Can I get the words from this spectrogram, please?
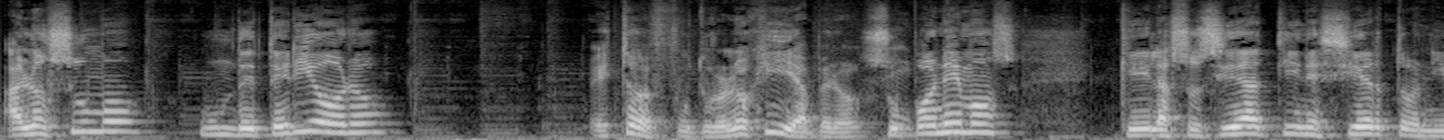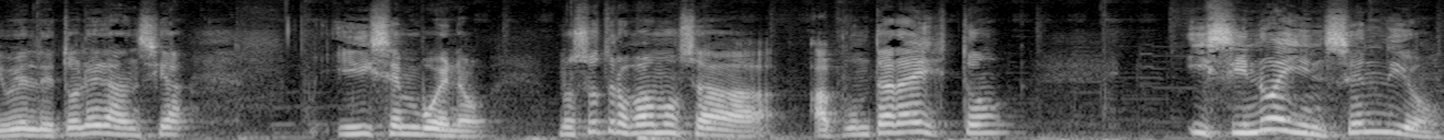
A lo sumo, un deterioro. Esto es futurología, pero suponemos que la sociedad tiene cierto nivel de tolerancia y dicen, bueno, nosotros vamos a apuntar a esto y si no hay incendio,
